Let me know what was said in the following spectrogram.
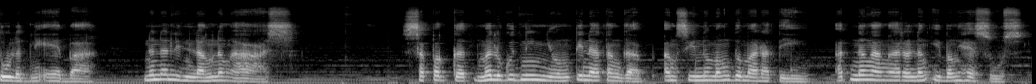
tulad ni Eva na nalinlang ng ahas sapagkat malugod ninyong tinatanggap ang sinumang dumarating at nangangaral ng ibang Jesus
